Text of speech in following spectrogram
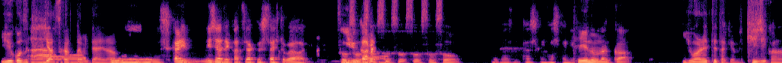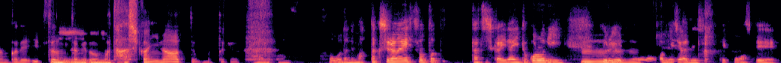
言うこと聞きやすかったみたいなう。んうんうん、しっかりメジャーで活躍した人がそうそういるからそうそうそうそうそう。確かに確かにっ。ていうのをなんか言われてたけど、記事かなんかで言ってたの見たけど、うんうんうんまあ確かになって思ったけど。そうだね、全く知らない人たちしかいないところにうん来るよりも、なんかメジャーで結婚して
